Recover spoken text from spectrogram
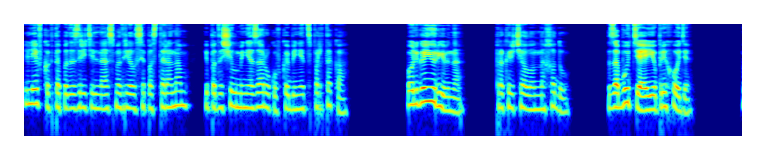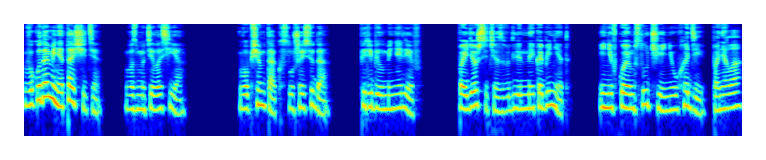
Лев как-то подозрительно осмотрелся по сторонам и потащил меня за руку в кабинет Спартака. «Ольга Юрьевна!» – прокричал он на ходу. «Забудьте о ее приходе». «Вы куда меня тащите?» – возмутилась я. «В общем так, слушай сюда», – перебил меня Лев. «Пойдешь сейчас в длинный кабинет. И ни в коем случае не уходи, поняла?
